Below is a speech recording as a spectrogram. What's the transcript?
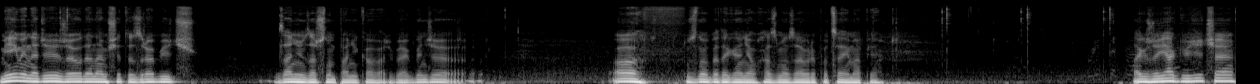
Miejmy nadzieję, że uda nam się to zrobić zanim zaczną panikować, bo jak będzie... O, znów będę ganiał hazmozaury po całej mapie. Także jak widzicie,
